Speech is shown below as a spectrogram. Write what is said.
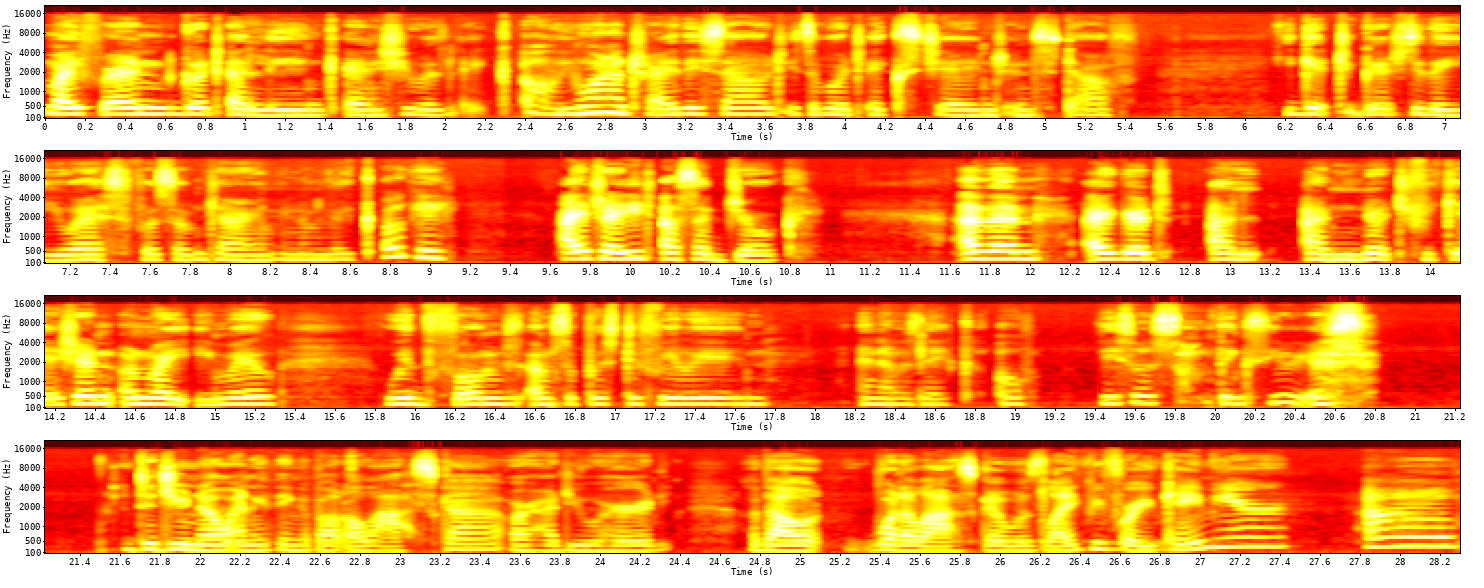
my friend got a link and she was like, "Oh, you want to try this out? It's about exchange and stuff. You get to go to the US for some time." And I'm like, "Okay." I tried it as a joke. And then I got a, a notification on my email with forms I'm supposed to fill in. And I was like, "Oh, this was something serious." Did you know anything about Alaska or had you heard about what Alaska was like before you came here? Um,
